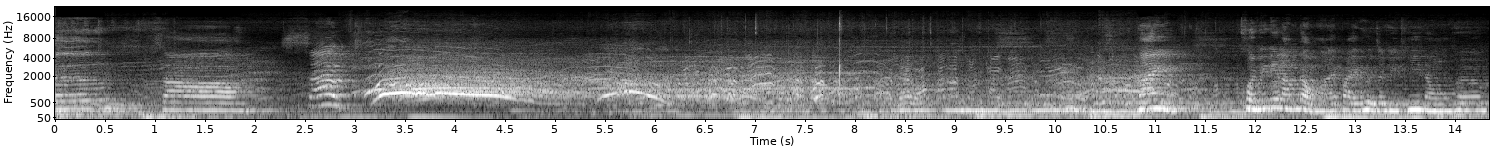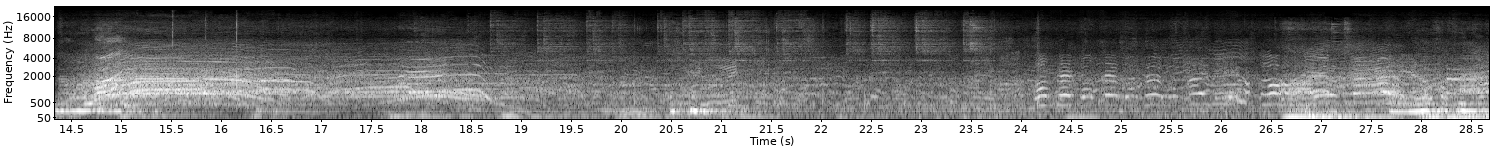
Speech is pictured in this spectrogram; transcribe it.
คนที่ได้รับดอกไม้ไปคือจะมีพี่น้องเพิ่มนะไว้ขอบคุณนะ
